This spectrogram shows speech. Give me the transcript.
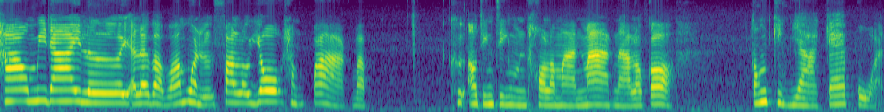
ข้าวไม่ได้เลย อะไรแบบว่าเหมือนฟันเราโยกทั้งปากแบบ คือเอาจริง ๆ มันทรมานมากนะ แล้วก็ต้องกินยาแก้ปวด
